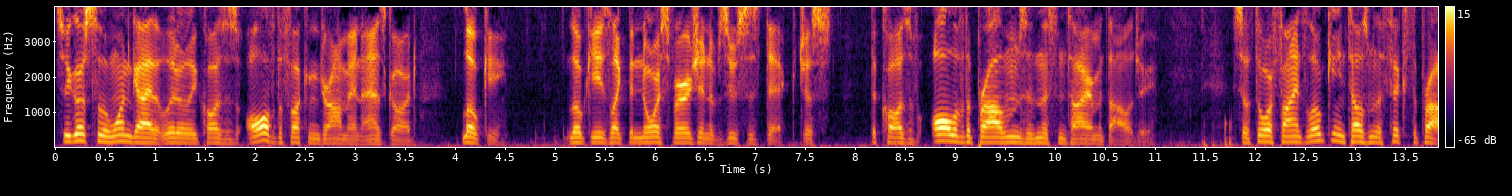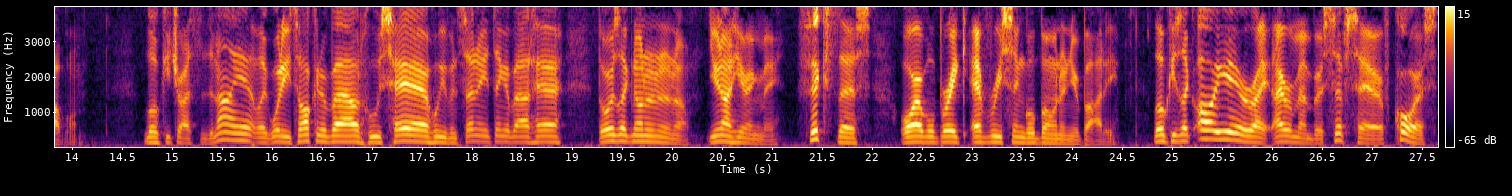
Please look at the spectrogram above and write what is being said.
So he goes to the one guy that literally causes all of the fucking drama in Asgard Loki. Loki is like the Norse version of Zeus's dick, just the cause of all of the problems in this entire mythology. So Thor finds Loki and tells him to fix the problem. Loki tries to deny it, like, what are you talking about? Whose hair? Who even said anything about hair? Thor's like, no, no, no, no. You're not hearing me. Fix this, or I will break every single bone in your body. Loki's like, oh, yeah, right. I remember. Sif's hair, of course.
